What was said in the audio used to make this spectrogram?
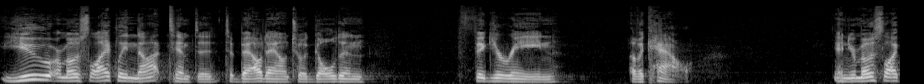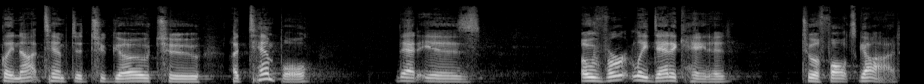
you are most likely not tempted to bow down to a golden figurine of a cow. And you're most likely not tempted to go to a temple that is overtly dedicated to a false God.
